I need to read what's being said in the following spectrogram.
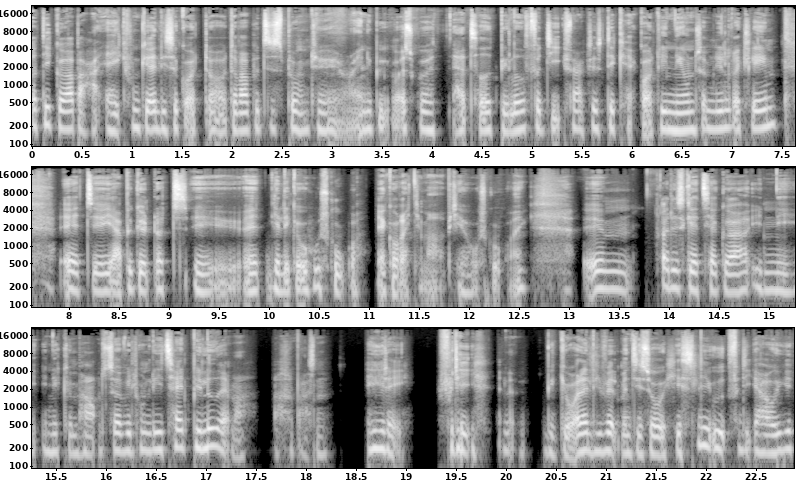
og det gør bare, at jeg ikke fungerer lige så godt. Og der var på et tidspunkt øh, i byen, hvor jeg skulle have taget et billede, fordi faktisk, det kan jeg godt lige nævne som en lille reklame, at øh, jeg er begyndt at, øh, at jeg ligger jo horoskoper. Jeg går rigtig meget på de her horoskoper. Ikke? Øhm, og det skal jeg til at gøre inde i, inde i København. Så vil hun lige tage et billede af mig, og så bare sådan, ikke i dag. Fordi, eller, vi gjorde det alligevel, men de så hæslige ud, fordi jeg har jo ikke,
